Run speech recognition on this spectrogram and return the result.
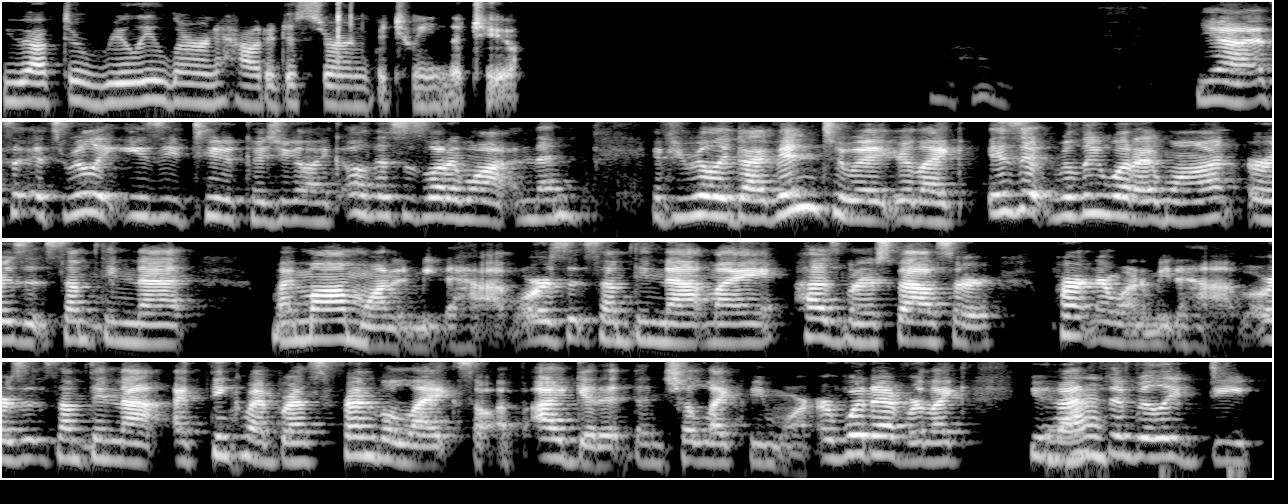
You have to really learn how to discern between the 2 mm-hmm. Yeah, it's it's really easy too because you're like, oh, this is what I want, and then if you really dive into it, you're like, is it really what I want, or is it something that my mom wanted me to have? Or is it something that my husband or spouse or partner wanted me to have? Or is it something that I think my best friend will like? So if I get it, then she'll like me more or whatever. Like you have to really deep,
